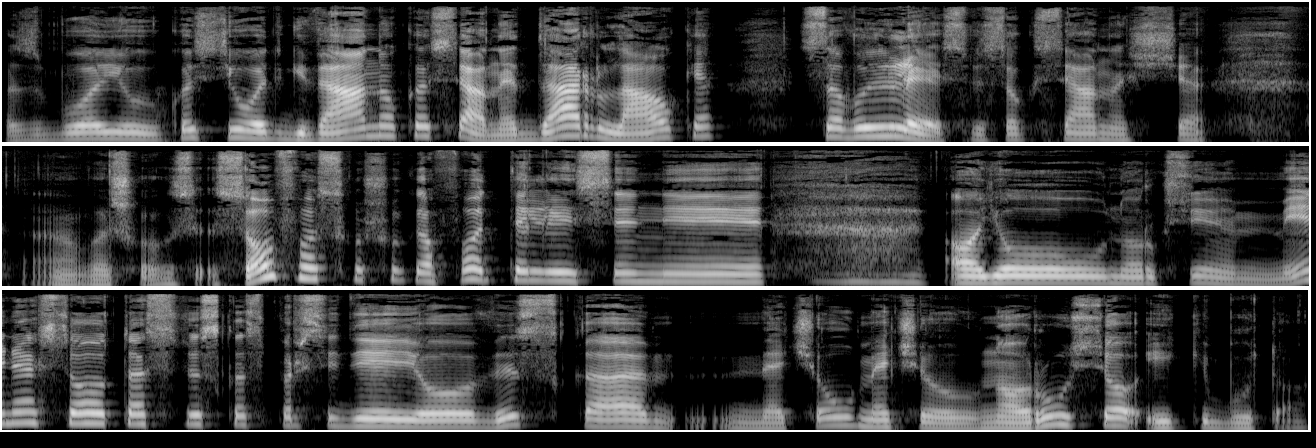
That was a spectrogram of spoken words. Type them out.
kas, buvo jau, kas jau atgyveno, kas sena. Dar laukia savo eilės visoks senas čia kažkoks sofos kažkokia foteliai seni, o jau nuo rugsėjo mėnesio tas viskas prasidėjo, viską mečiau, mečiau, nuo rūsio iki būto.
